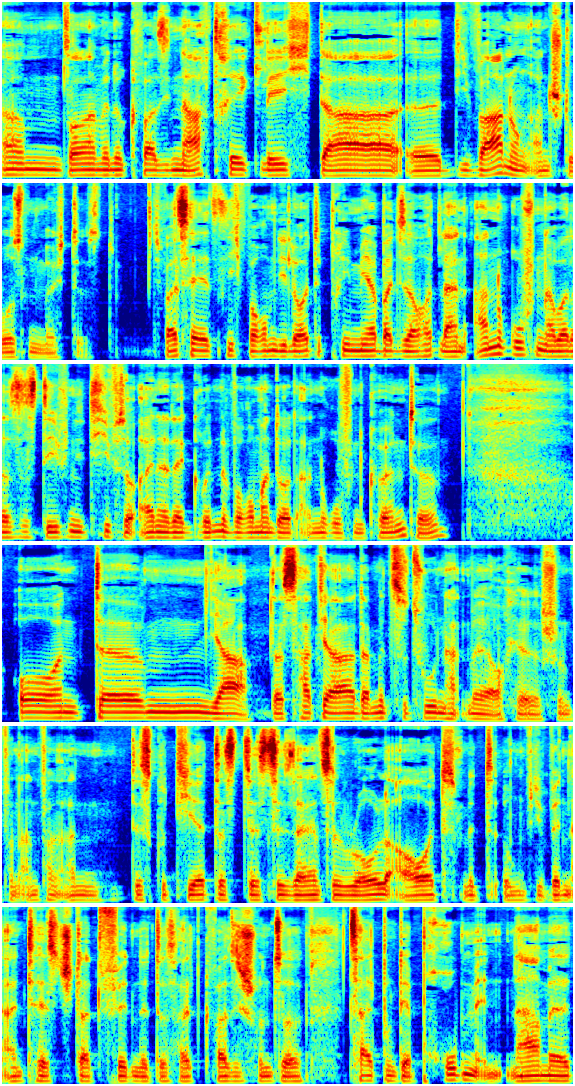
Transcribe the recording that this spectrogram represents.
ähm, sondern wenn du quasi nachträglich da äh, die Warnung anstoßen möchtest. Ich weiß ja jetzt nicht, warum die Leute primär bei dieser Hotline anrufen, aber das ist definitiv so einer der Gründe, warum man dort anrufen könnte. Und ähm, ja, das hat ja damit zu tun, hatten wir ja auch ja schon von Anfang an diskutiert, dass, dass dieser ganze Rollout mit irgendwie, wenn ein Test stattfindet, dass halt quasi schon zur Zeitpunkt der Probenentnahme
